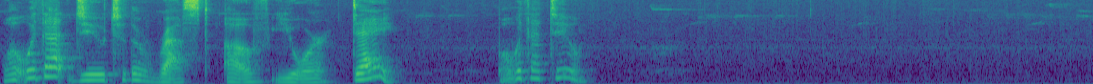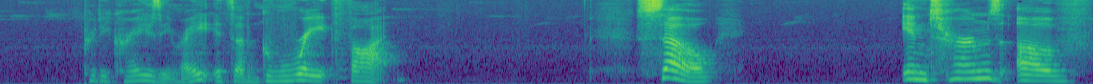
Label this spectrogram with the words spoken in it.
What would that do to the rest of your day? What would that do? Pretty crazy, right? It's a great thought. So, in terms of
